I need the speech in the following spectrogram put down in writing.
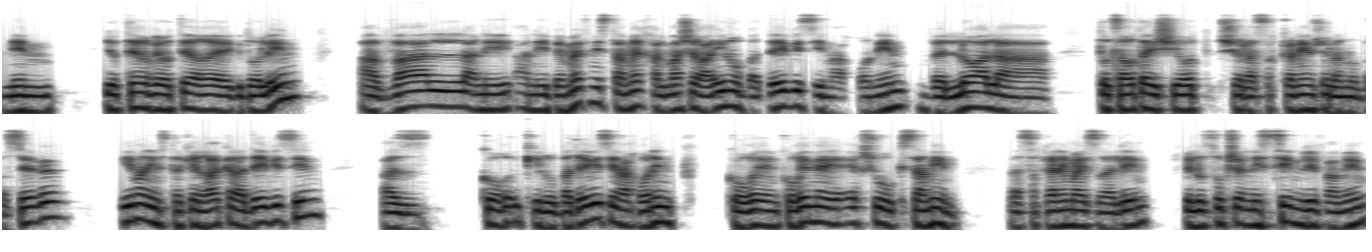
נהיים יותר ויותר אה, גדולים, אבל אני, אני באמת מסתמך על מה שראינו בדייוויסים האחרונים ולא על התוצאות האישיות של השחקנים שלנו בסבב. אם אני מסתכל רק על הדייוויסים, אז קור, כאילו בדייוויסים האחרונים קוראים, קוראים איכשהו קסמים לשחקנים הישראלים, אפילו סוג של ניסים לפעמים.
